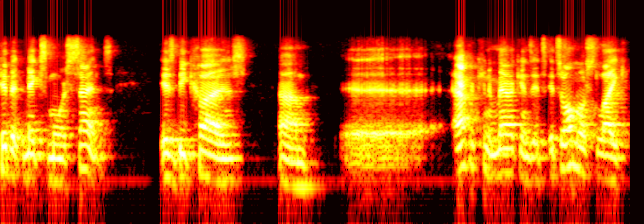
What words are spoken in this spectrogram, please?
pivot makes more sense is because um, uh, African Americans, it's it's almost like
